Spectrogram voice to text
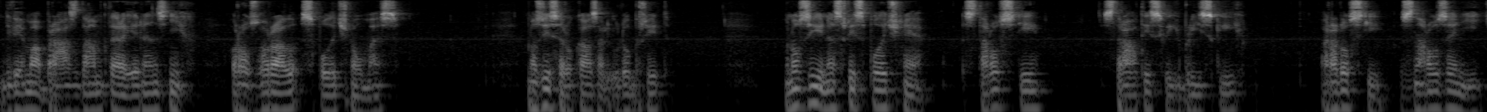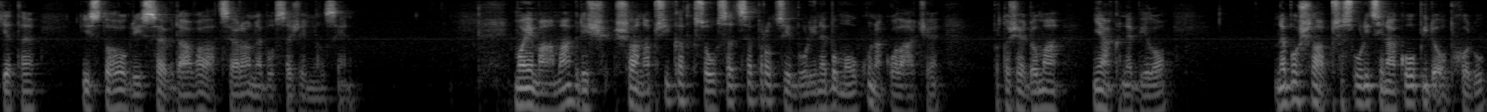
dvěma brázdám, které jeden z nich rozhoral společnou mes. Mnozí se dokázali udobřit, mnozí nesli společně starosti, ztráty svých blízkých, radosti z narození dítěte i z toho, když se vdávala dcera nebo se ženil syn. Moje máma, když šla například k sousedce pro cibuli nebo mouku na koláče, protože doma nějak nebylo, nebo šla přes ulici nakoupit do obchodu,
